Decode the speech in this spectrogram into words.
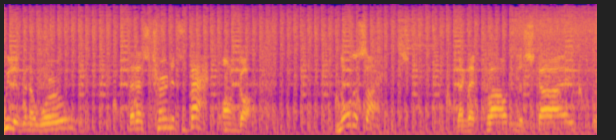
We live in a world that has turned its back on God. Know the signs, like that cloud in the sky, the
